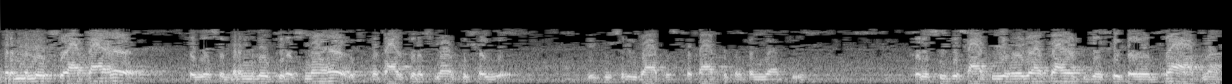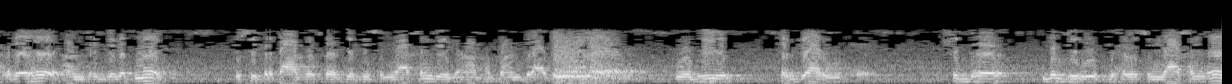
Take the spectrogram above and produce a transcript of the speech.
ब्रह्मलोक से आता है तो जैसे ब्रह्मलोक की रचना है, उस प्रकार की रचना कुछ है ये दूसरी बात इस प्रकार से बन जाती है। फिर इसी के साथ ये हो जाता है कि जैसे अयोध्या अपना हृदय है, आंतरिक जगत में उसी प्रकार से दिव्य सिंहासन भी जहाँ भगवान विराजमान है वो भी प्रज्ञा रूप है। शुद्ध बुद्धि रूप जो है वो सिंहासन है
